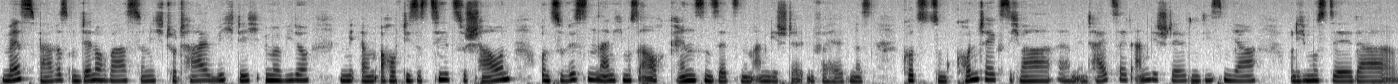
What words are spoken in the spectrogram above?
Messbares und dennoch war es für mich total wichtig, immer wieder ähm, auch auf dieses Ziel zu schauen und zu wissen, nein, ich muss auch Grenzen setzen im Angestelltenverhältnis. Kurz zum Kontext, ich war ähm, in Teilzeit angestellt in diesem Jahr und ich musste da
